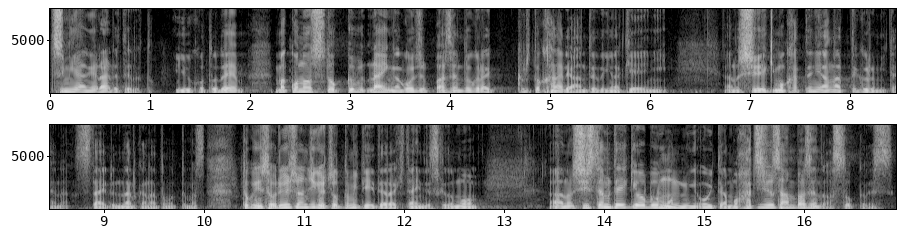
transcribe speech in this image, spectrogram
積み上げられているということで、まあ、このストックラインが50%ぐらいくるとかなり安定的な経営にあの収益も勝手に上がってくるみたいなスタイルになるかなと思ってます。特にソリューション事業ちょっと見ていただきたいんですけどもあのシステム提供部門においてはもう83%がストックです。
